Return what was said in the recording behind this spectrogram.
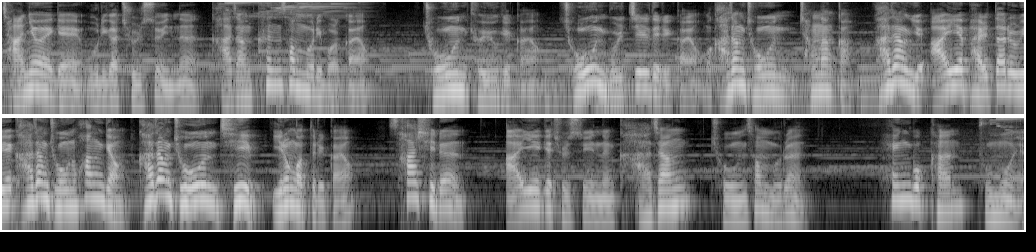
자녀에게 우리가 줄 수 있는 가장 큰 선물이 뭘까요? 좋은 교육일까요? 좋은 물질들일까요? 뭐 가장 좋은 장난감, 가장 이- 아이의 발달을 위해 가장 좋은 환경, 가장 좋은 집 이런 것들일까요? 사실은 아이에게 줄 수 있는 가장 좋은 선물은 행복한 부모예요.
